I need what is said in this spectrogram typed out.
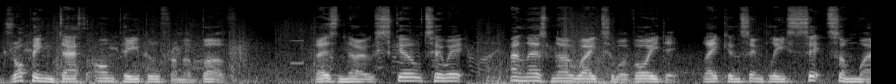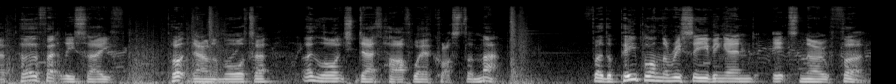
dropping death on people from above. There's no skill to it, and there's no way to avoid it. They can simply sit somewhere perfectly safe, put down a mortar, and launch death halfway across the map. For the people on the receiving end, it's no fun,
